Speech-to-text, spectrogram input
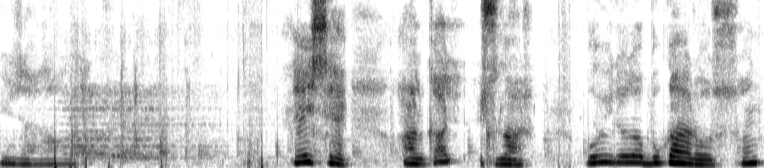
Güzel aldık. Neyse arkadaşlar bu videoda bu kadar olsun.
